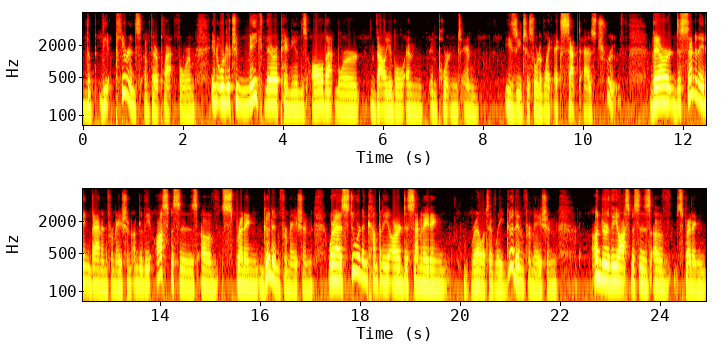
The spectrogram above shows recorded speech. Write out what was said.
the the appearance of their platform in order to make their opinions all that more valuable and important and easy to sort of like accept as truth. They are disseminating bad information under the auspices of spreading good information, whereas Stewart and Company are disseminating relatively good information under the auspices of spreading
